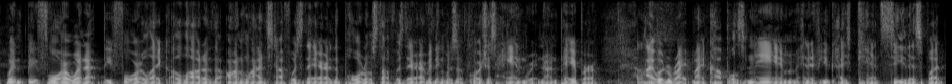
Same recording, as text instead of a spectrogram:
when before, when I, before like a lot of the online stuff was there and the portal stuff was there, everything was of course just handwritten on paper. I would write my couple's name, and if you guys can't see this, but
